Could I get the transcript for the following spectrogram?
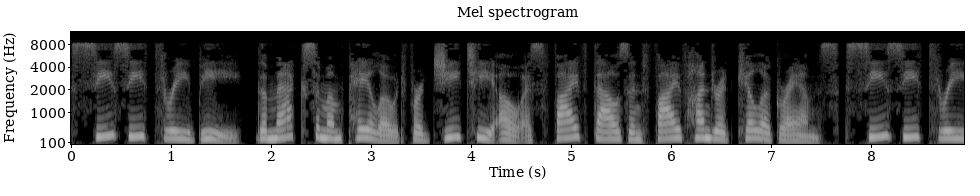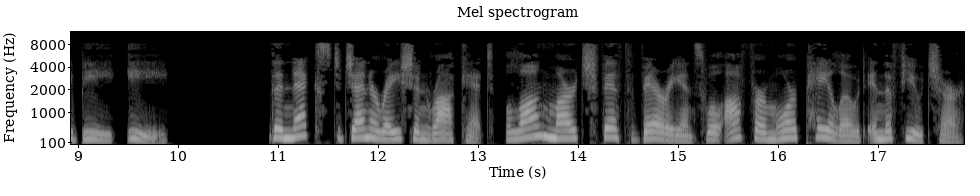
CZ3B. The maximum payload for GTO is 5,500 kilograms CZ3B E. The next generation rocket, Long March 5th variants will offer more payload in the future.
